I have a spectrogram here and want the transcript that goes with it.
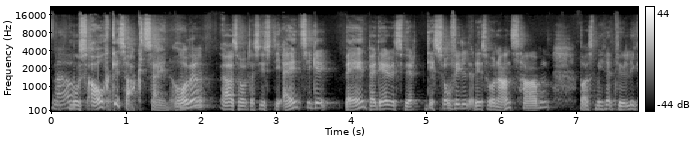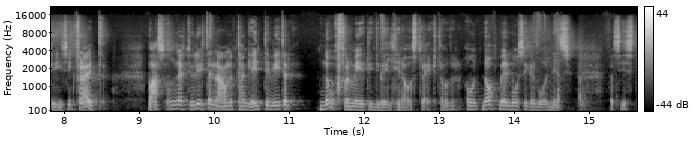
Wow. Muss auch gesagt sein, oder? Mhm. Also das ist die einzige Band, bei der es wird so viel Resonanz haben, was mich natürlich riesig freut. Was und natürlich den Namen Tangente wieder noch vermehrt in die Welt hinausträgt, oder? Und noch mehr Musiker wollen jetzt. Das ist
